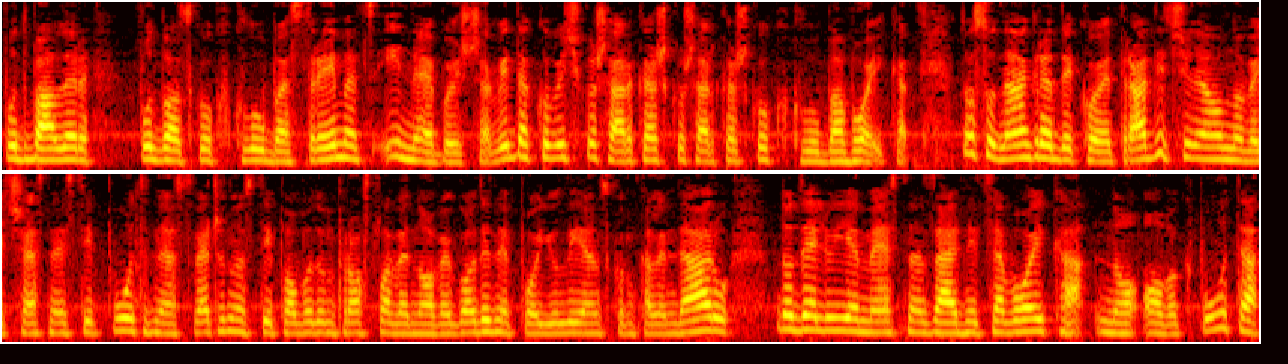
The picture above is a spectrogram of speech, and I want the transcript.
futbaler futbalskog kluba Sremac i Nebojša Vidaković, košarkaš košarkaškog kluba Vojka. To su nagrade koje tradicionalno već 16. put na svečanosti povodom proslave nove godine po julijanskom kalendaru dodeljuje mesna zajednica Vojka, no ovog puta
